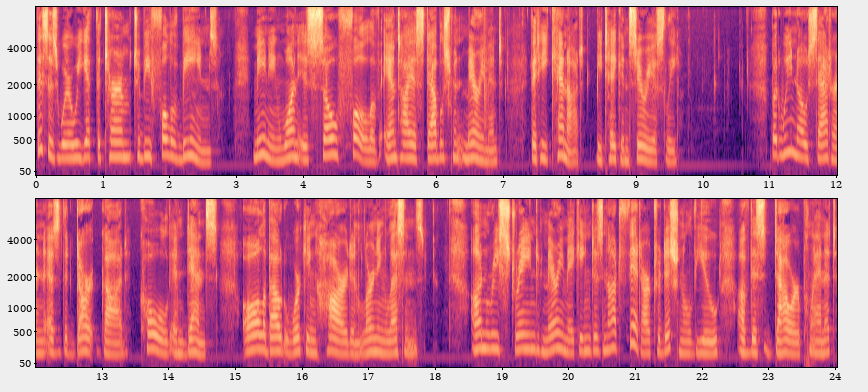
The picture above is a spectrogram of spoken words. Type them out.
This is where we get the term to be full of beans, meaning one is so full of anti establishment merriment that he cannot be taken seriously. But we know Saturn as the dark god, cold and dense, all about working hard and learning lessons. Unrestrained merrymaking does not fit our traditional view of this dour planet.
